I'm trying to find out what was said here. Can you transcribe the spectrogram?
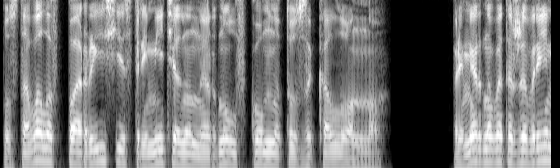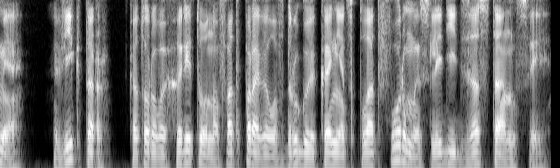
Пустовалов по рыси стремительно нырнул в комнату за колонну. Примерно в это же время Виктор, которого Харитонов отправил в другой конец платформы следить за станцией,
